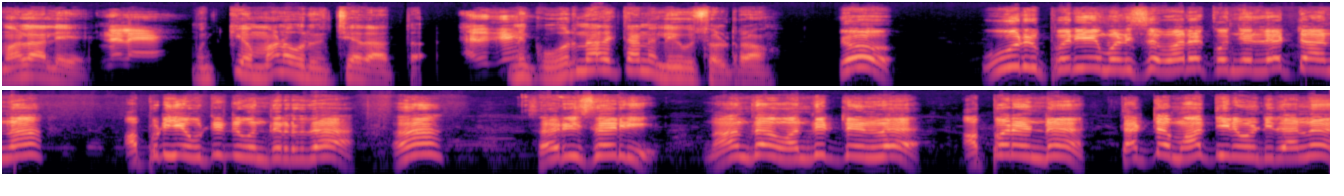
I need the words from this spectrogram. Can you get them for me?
முதலாளி முக்கியமான ஒரு நிச்சயதார்த்தம் இன்னைக்கு ஒரு நாளைக்கு தானே லீவு சொல்றோம். யோ ஊரு பெரிய மனுஷன் வர கொஞ்சம் லேட் ஆனா அப்படியே விட்டுட்டு வந்துடுறதா? ஆ? சரி சரி. நான் தான் வந்துட்டேன்ல. அப்புறம் என்ன? தட்டை மாத்திர வேண்டியதானே?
